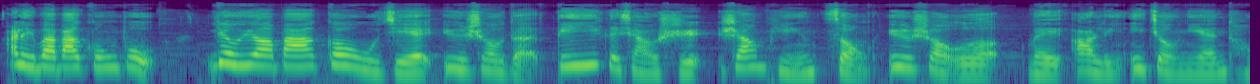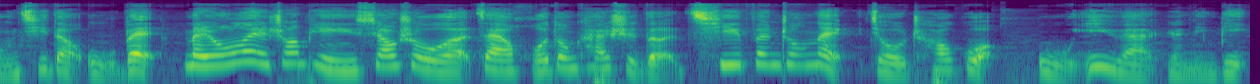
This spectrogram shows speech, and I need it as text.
阿里巴巴公布，六幺八购物节预售的第一个小时商品总预售额为二零一九年同期的五倍，美容类商品销售额在活动开始的七分钟内就超过五亿元人民币。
